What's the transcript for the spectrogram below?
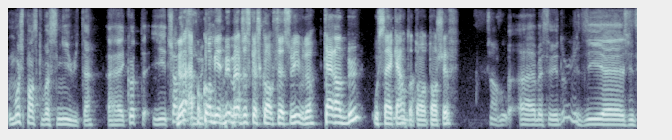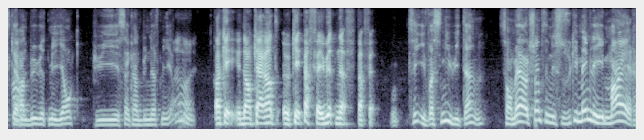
Moi, je pense qu'il va signer 8 ans. Euh, écoute, il est champ Là, pour combien de buts, Matt, juste que je, je te suive? Là? 40 buts ou 50, ton, ton chiffre? Euh, ben, c'est les deux. J'ai dit, euh, j'ai dit 40 buts, 8 millions, puis 50 buts, 9 millions. Ah ouais. OK, donc 40. OK, parfait. 8-9, parfait. Tu sais, il va signer 8 ans. là. Son meilleur chum, c'est les Suzuki. Même les mères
